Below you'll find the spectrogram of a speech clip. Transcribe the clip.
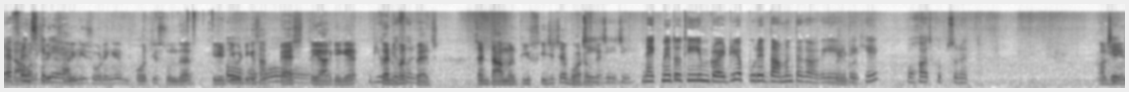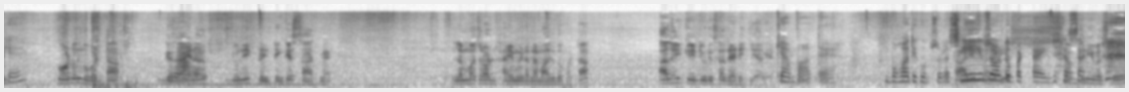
रेफरेंस के लिए। खाली नहीं छोड़ेंगे बहुत ही सुंदर क्रिएटिविटी के साथ पैच तैयार की गया है। कटवर्क पैच चाहे दामन पीस कीजिए चाहे बॉटम जी जी जी। नेक में तो थी एम्ब्रॉयडरी अब पूरे दामन तक आ गई है देखिए। बहुत खूबसूरत। ठीक अगेन है। कॉटन दुपट्टा डिज़ाइनर यूनिक प्रिंटिंग के साथ में। लंबा चौड़ा ढाई मीटर नमाजी दुपट्टा अलग ही क्रिएटिविटी के साथ रेडी किया गया। क्या बात है। बहुत ही खूबसूरत। स्लीव्स और दुपट्टा एक जैसा। नहीं बचते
